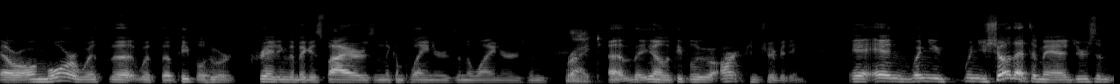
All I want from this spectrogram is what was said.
or, or more with the with the people who are creating the biggest fires and the complainers and the whiners and right. uh, the, you know the people who aren't contributing. A- and when you when you show that to managers and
